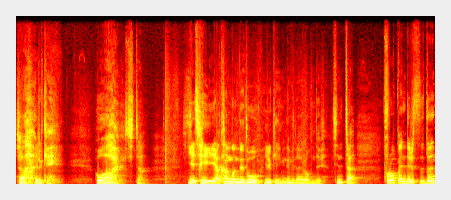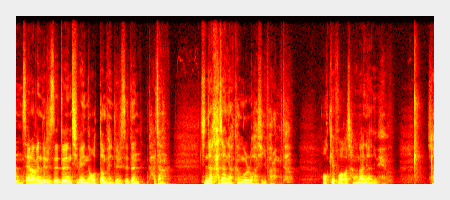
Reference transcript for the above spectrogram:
자 이렇게. 와 진짜. 이게 제일 약한 건데도 이렇게 힘듭니다 여러분들. 진짜. 프로 밴드를 쓰든 세라 밴드를 쓰든 집에 있는 어떤 밴드를 쓰든 가장 진짜 가장 약한 걸로 하시기 바랍니다. 어깨 부하가 장난이 아니네요. 자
